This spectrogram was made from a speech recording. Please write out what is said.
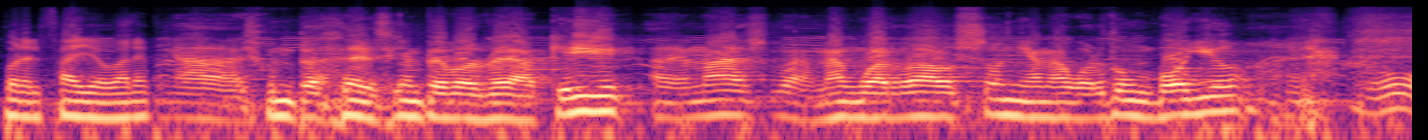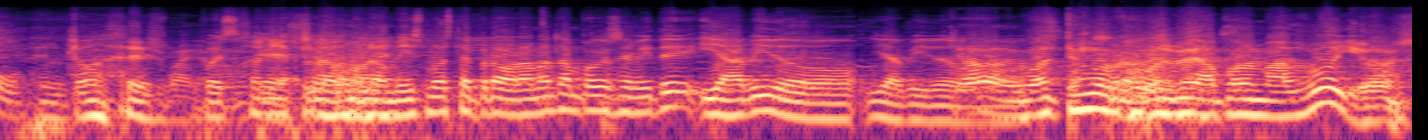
por el fallo, ¿vale? Nada, es un placer siempre volver aquí. Además, bueno, me han guardado, Sonia me guardó un bollo. Entonces, bueno, Pues Sonia eh, es lo, mismo este programa tampoco se emite y ha habido y ha habido claro, igual tengo que volver a por más bollos.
